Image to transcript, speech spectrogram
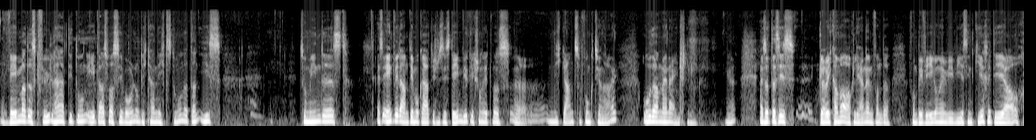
wenn man das Gefühl hat, die tun eh das, was sie wollen und ich kann nichts tun, dann ist zumindest also entweder am demokratischen System wirklich schon etwas äh, nicht ganz so funktional oder an meiner Einstellung. Ja? Also das ist, glaube ich, kann man auch lernen von, der, von Bewegungen wie Wir sind Kirche, die ja auch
